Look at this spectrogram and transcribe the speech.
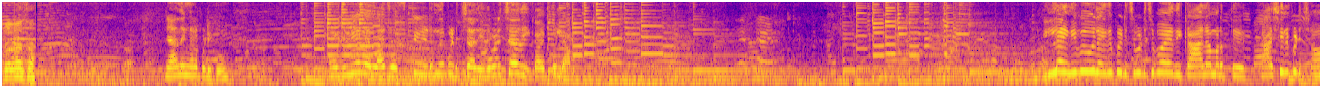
പ്രകാശ ഞാൻ നിങ്ങളെ പിടിക്കും. വീഴല്ല ജസ്റ്റ് ഇടുന്ന് പിടിച്ചാൽ മതി. ഇത് പിടിച്ചാൽ മതി കുഴപ്പമില്ല. ഇല്ല ഇനി വീല ഇത് പിടിച്ച് പിടിച്ച് പോയാൽ മതി. കാലമർത്ത് കാശിന് പിടിച്ചോ?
